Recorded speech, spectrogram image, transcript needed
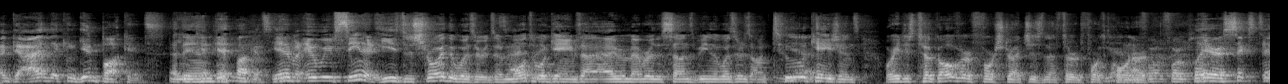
A guy that can get buckets. At He the can end. get buckets. Yeah, but we've seen it. He's destroyed the Wizards in Exactly. multiple games. I, I remember the Suns beating the Wizards on two Yeah. occasions where he just took over for stretches in the third, fourth Yeah, quarter. no, for, for a player six ten,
